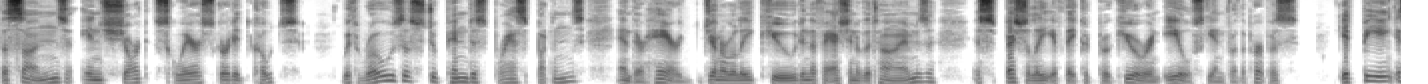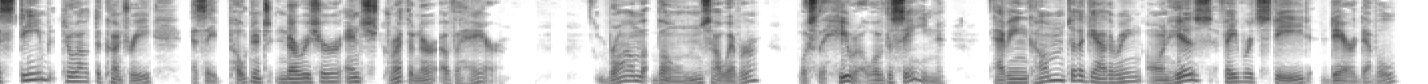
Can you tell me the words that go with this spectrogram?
The sons, in short, square skirted coats, with rows of stupendous brass buttons, and their hair generally queued in the fashion of the times, especially if they could procure an eel skin for the purpose, it being esteemed throughout the country as a potent nourisher and strengthener of the hair. Brom Bones, however, was the hero of the scene, having come to the gathering on his favorite steed Daredevil,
